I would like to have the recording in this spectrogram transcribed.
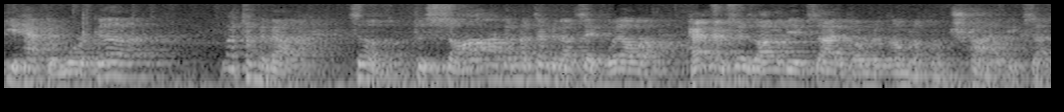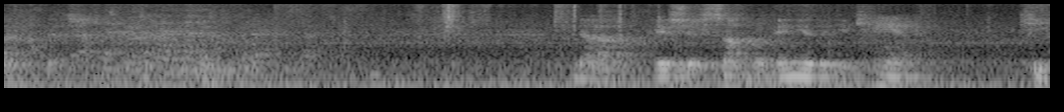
you have to work up. I'm not talking about some facade. I'm not talking about saying, well, Pastor says I ought to be excited, so I'm going to, I'm going to try to be excited about this. No, it's just something within you that you can't keep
